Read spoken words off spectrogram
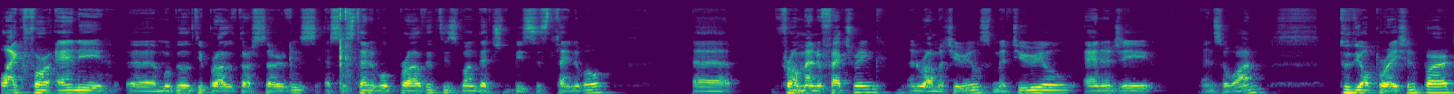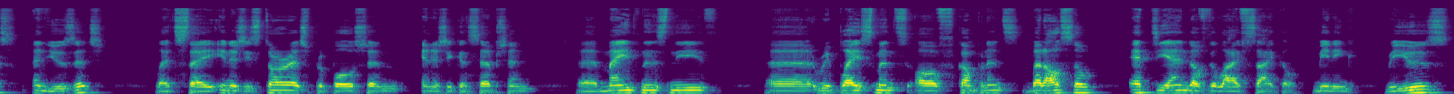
like for any uh, mobility product or service, a sustainable product is one that should be sustainable uh, from manufacturing and raw materials, material, energy, and so on, to the operation part and usage. Let's say energy storage, propulsion, energy consumption, uh, maintenance need, uh, replacement of components, but also at the end of the life cycle, meaning reuse,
